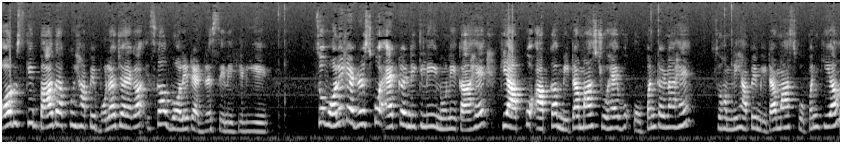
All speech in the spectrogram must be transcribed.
और उसके बाद आपको यहाँ पे बोला जाएगा इसका वॉलेट एड्रेस देने के लिए। सो वॉलेट एड्रेस को ऐड करने के लिए इन्होंने कहा है कि आपको आपका मेटा मास्क जो है वो ओपन करना है। सो so, हमने यहाँ पे मेटा मास्क ओपन किया।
